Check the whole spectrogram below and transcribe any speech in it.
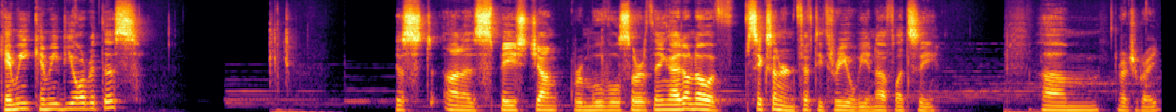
can we can we deorbit this? Just on a space junk removal sort of thing. I don't know if 653 will be enough. Let's see. Um, retrograde.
